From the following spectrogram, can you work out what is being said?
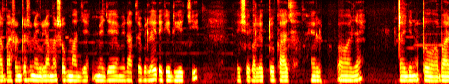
আর বাসন টাসন এগুলো আমার সব মাঝে, মেজে আমি রাত্রেবেলায় রেখে দিয়েছি। এই সকালে একটু কাজ হেল্প পাওয়া যায়। তাই জন্য তো আবার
